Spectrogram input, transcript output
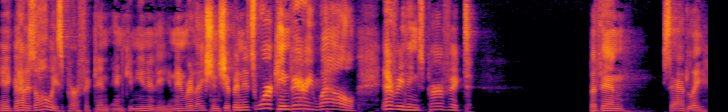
And God is always perfect in, in community and in relationship, and it's working very well. Everything's perfect. But then, sadly,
